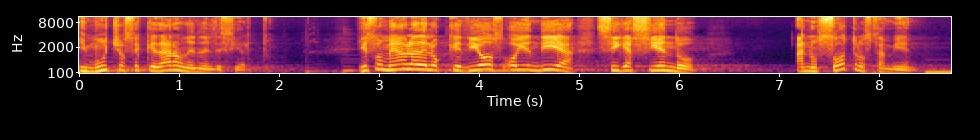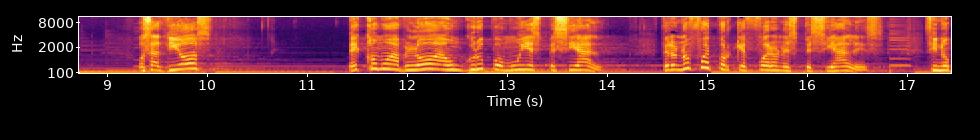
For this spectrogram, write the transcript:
y muchos se quedaron en el desierto. Y eso me habla de lo que Dios hoy en día sigue haciendo a nosotros también. O sea, Dios ve cómo habló a un grupo muy especial, pero no fue porque fueron especiales, sino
